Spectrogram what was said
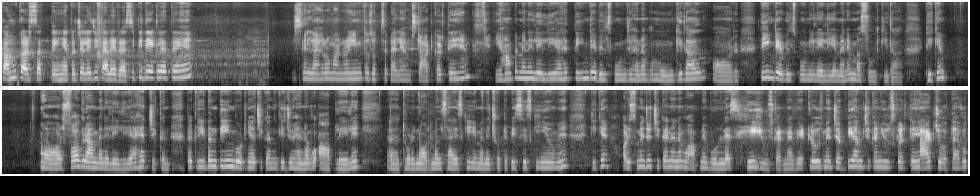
कम हम कर सकते हैं। तो चले जी, पहले रेसिपी देख लेते हैं। बसमीम तो सबसे पहले हम स्टार्ट करते हैं। यहाँ पे मैंने ले लिया है तीन टेबल स्पून जो है ना, वो मूंग की दाल और तीन टेबल स्पून ही ले लिया मैंने मसूर की दाल, ठीक है? और सौ ग्राम मैंने ले लिया है चिकन। तकरीबन तीन बोटियाँ चिकन की जो है ना, वो आप ले लें। थोड़े नॉर्मल साइज़ की, ये मैंने छोटे पीसेस किए हुए हैं ठीक है? और इसमें जो चिकन है ना, वो आपने बोनलेस ही यूज़ करना है। वेट लॉस में जब भी हम चिकन यूज़ करते हैं फैट जो होता है वो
